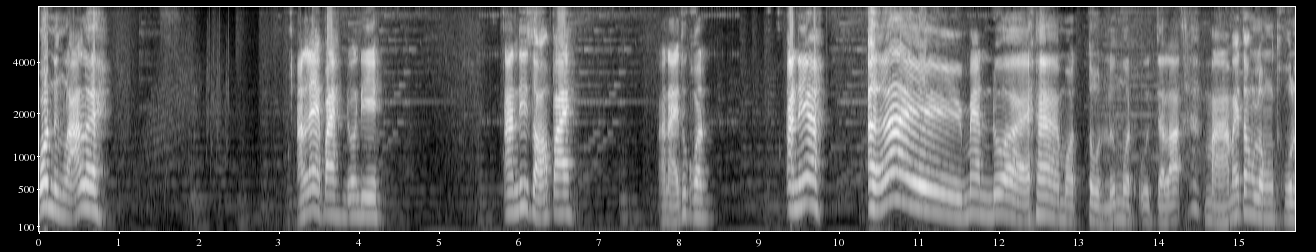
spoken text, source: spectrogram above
ป้นหนึ่งล้านเลย อันแรกไปดวงดี อันที่สองไป อันไหนทุกคน อันนี้เอ้ย แม่นด้วยหมดตุดหรือหมดอุจจาระหมาไม่ต้องลงทุน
